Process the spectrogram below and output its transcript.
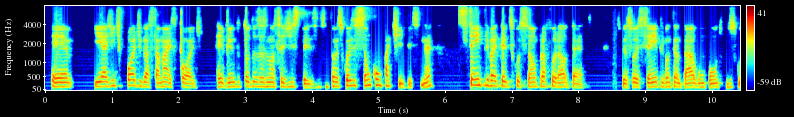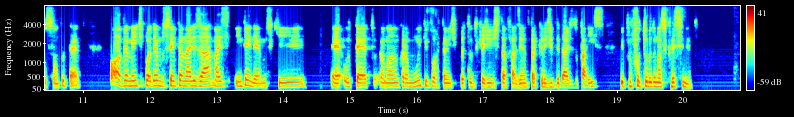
É, e a gente pode gastar mais? Pode, revendo todas as nossas despesas. Então as coisas são compatíveis, né? Sempre vai ter discussão para furar o teto. As pessoas sempre vão tentar algum ponto de discussão para o teto. Obviamente podemos sempre analisar, mas entendemos que é, o teto é uma âncora muito importante para tudo que a gente está fazendo, para a credibilidade do país e para o futuro do nosso crescimento.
